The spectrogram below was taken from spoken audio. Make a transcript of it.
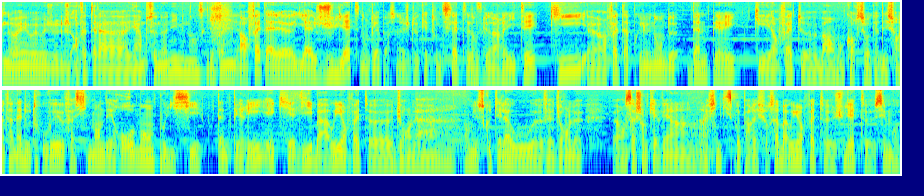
Oui, oui, oui. en fait, il y a un pseudonyme, non En fait, il y a Juliette, donc le personnage de Kate Winslet, donc dans la réalité, qui en fait a pris le nom de Dan Perry, qui est en fait, bah, encore si vous regardez sur internet, vous trouvez facilement des romans policiers Dan Perry et qui a dit bah oui en fait durant la ce côté là où durant le euh, en sachant qu'il y avait un, film qui se préparait sur ça, bah oui, en fait, euh, Juliette, euh, c'est moi.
